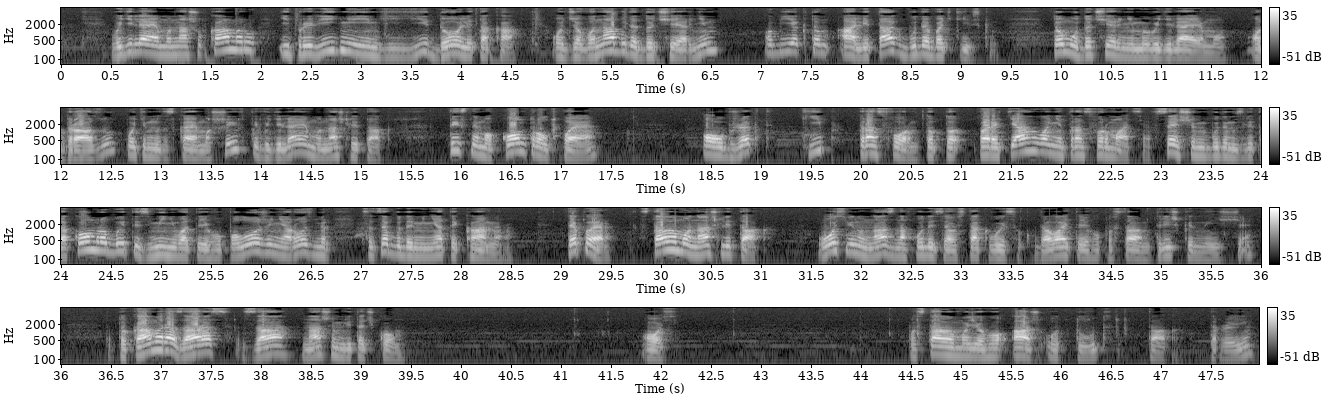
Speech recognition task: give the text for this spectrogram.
виділяємо нашу камеру і приріднюємо її до літака. Отже, вона буде дочернім об'єктом, а літак буде батьківським. Тому дочерній ми виділяємо одразу, потім натискаємо Shift і виділяємо наш літак. Тиснемо Ctrl-P, Object, Keep, Transform, тобто перетягування, трансформація. Все, що ми будемо з літаком робити, змінювати його положення, розмір, все це буде міняти камера. Тепер ставимо наш літак. Ось він у нас знаходиться ось так високо. Давайте його поставимо трішки нижче. Тобто камера зараз за нашим літачком. Ось. Поставимо його аж отут. Так, 3.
